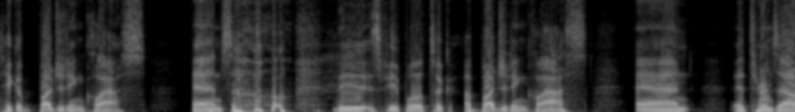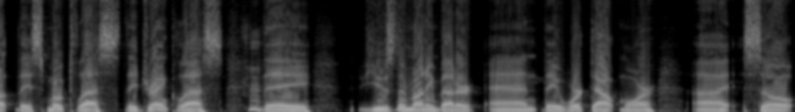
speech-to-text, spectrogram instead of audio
take a budgeting class and so these people took a budgeting class and it turns out they smoked less they drank less Hmm. they used their money better and they worked out more uh, so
